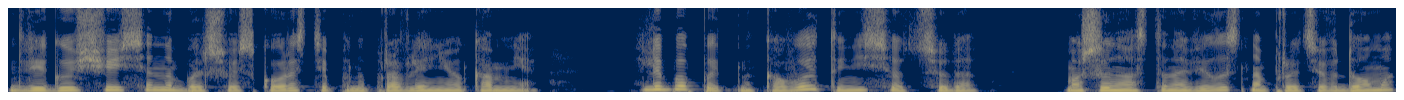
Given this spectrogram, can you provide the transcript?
двигающийся на большой скорости по направлению ко мне. Любопытно, кого это несет сюда? Машина остановилась напротив дома,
